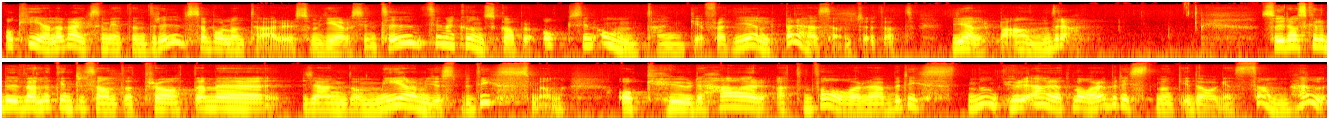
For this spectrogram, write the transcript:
Och hela verksamheten drivs av volontärer som ger av sin tid, sina kunskaper och sin omtanke för att hjälpa det här centret att hjälpa andra. Så idag ska det bli väldigt intressant att prata med Yang Dom mer om just buddhismen och hur det, här att vara buddhistmunk, hur det är att vara buddhistmunk i dagens samhälle.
